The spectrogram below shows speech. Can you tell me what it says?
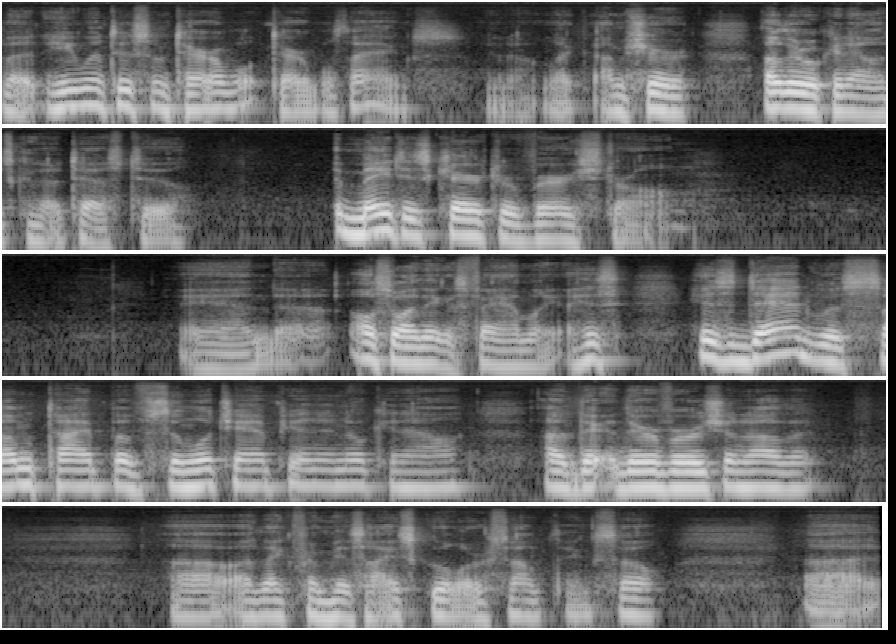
But he went through some terrible, terrible things, you know, like I'm sure other Okinawans can attest to. It made his character very strong. And uh, also, I think his family. His his dad was some type of sumo champion in Okinawa, uh, their, their version of it. Uh, I think from his high school or something. So uh,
